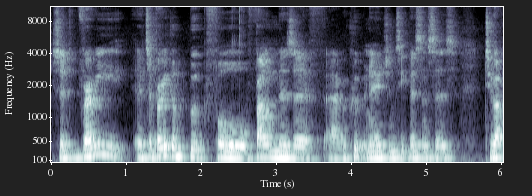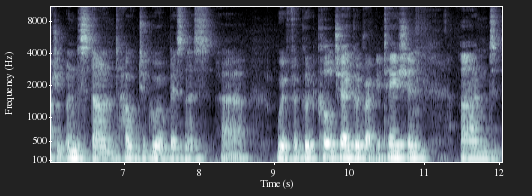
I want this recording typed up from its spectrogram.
So it's very it's a very good book for founders of uh, recruitment agency businesses to actually understand how to grow a business uh, with a good culture, good reputation, and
